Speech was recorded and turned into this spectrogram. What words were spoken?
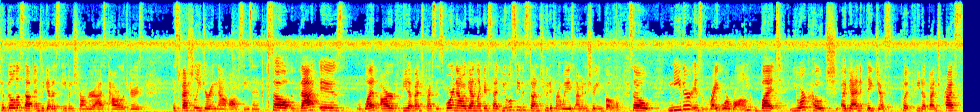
to build us up and to get us even stronger as powerlifters especially during that off season. So that is what our feet up bench press is for. Now again, like I said, you will see this done two different ways. I'm gonna show you both. So neither is right or wrong, but your coach, again, if they just put feet up bench press,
